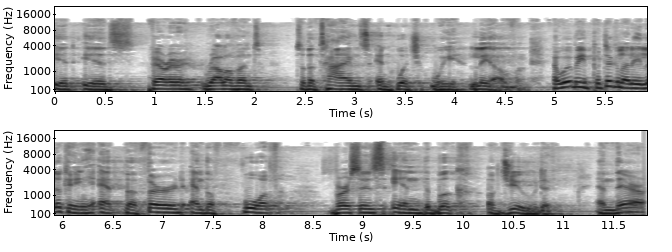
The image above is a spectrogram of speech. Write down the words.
it is very relevant to the times in which we live. And we'll be particularly looking at the third and the fourth verses in the book of Jude. And there,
